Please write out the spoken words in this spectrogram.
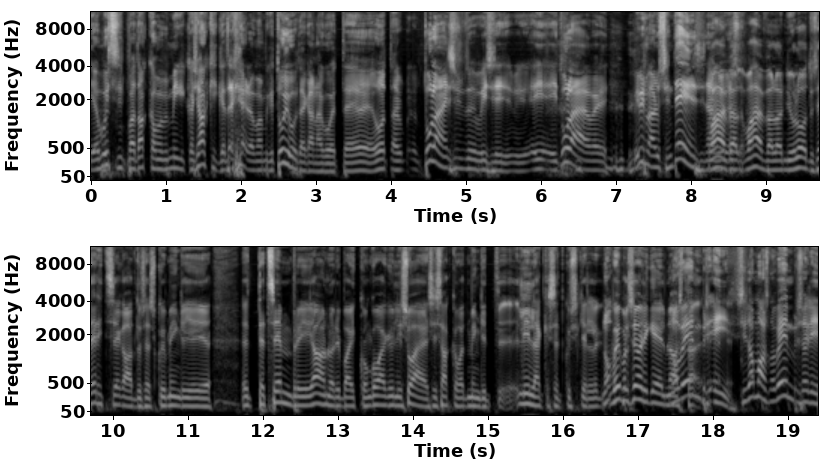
ja võtsin, et pead hakkama mingi kasjakiga tegelema, mingi tujudega nagu, et eh, oota, tulen siis või siis ei, ei, ei tule või, või mis ma nüüd siin teen siis. vahepeal, vahepeal on ju loodus eriti segaduses, kui mingi detsembri-jaanuari paiku on kogu aeg ülisoe ja siis hakkavad mingid lillekesed kuskil No, võib-olla see oligi eelmine novembris, ei, siinsamas novembris oli,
